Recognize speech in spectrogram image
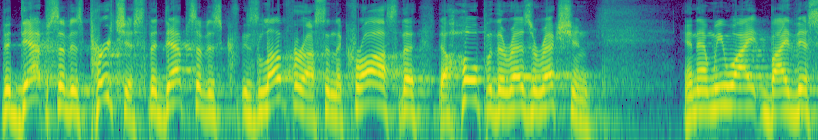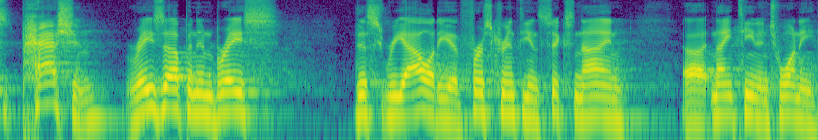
the depths of His purchase, the depths of His, his love for us in the cross, the, the hope of the resurrection. And then we might, by this passion, raise up and embrace this reality of 1 Corinthians 6 9, uh, 19 and 20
